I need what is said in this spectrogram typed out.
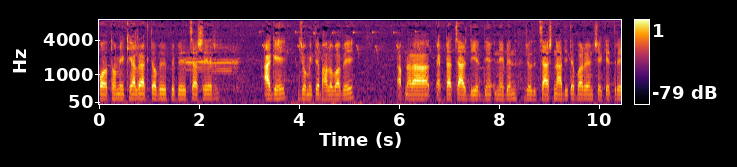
প্রথমে খেয়াল রাখতে হবে, পেঁপে চাষের আগে জমিতে ভালোভাবে আপনারা একটা চাষ দিয়ে নেবেন। যদি চাষ না দিতে পারেন, সেক্ষেত্রে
